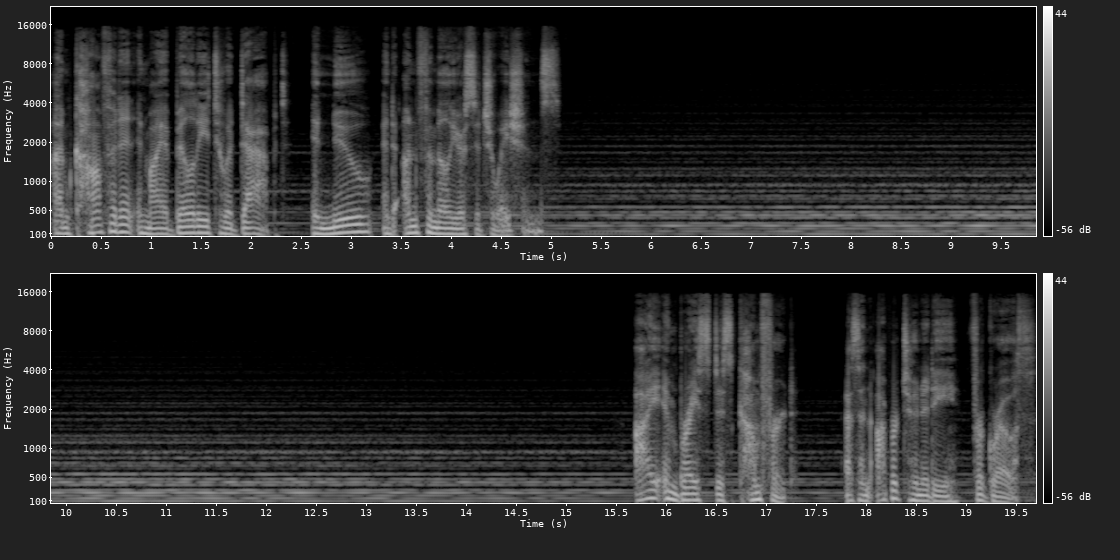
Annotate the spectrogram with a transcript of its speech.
I'm confident in my ability to adapt in new and unfamiliar situations. I embrace discomfort as an opportunity for growth.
